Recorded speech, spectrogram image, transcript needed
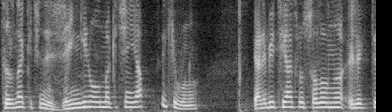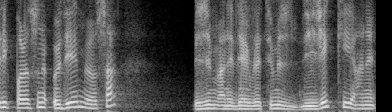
tırnak içinde zengin olmak için yapmıyor ki bunu. Yani bir tiyatro salonu elektrik parasını ödeyemiyorsa bizim hani devletimiz diyecek ki yani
